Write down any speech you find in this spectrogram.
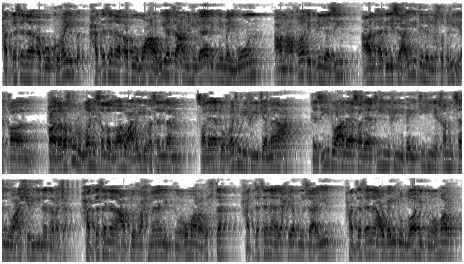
حدثنا أبو كريب حدثنا أبو معاوية عن هلال بن ميمون عن عطاء بن يزيد عن أبي سعيد الخدري قال قال رسول الله صلى الله عليه وسلم صلاة الرجل في جماعة تزيد على صلاته في بيته خمسا وعشرين درجة. حدثنا عبد الرحمن بن عمر رستة حدثنا يحيى بن سعيد حدثنا عبيد الله بن عمر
